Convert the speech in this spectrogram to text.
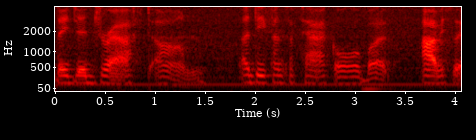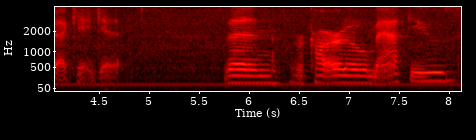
they did draft um, a defensive tackle, but obviously I can't get it. Then Ricardo Matthews,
